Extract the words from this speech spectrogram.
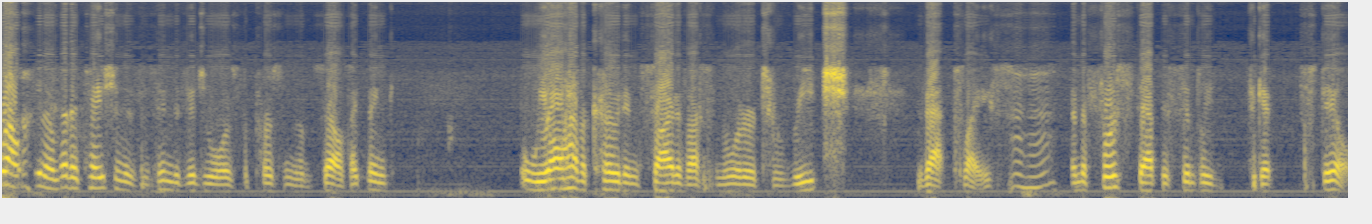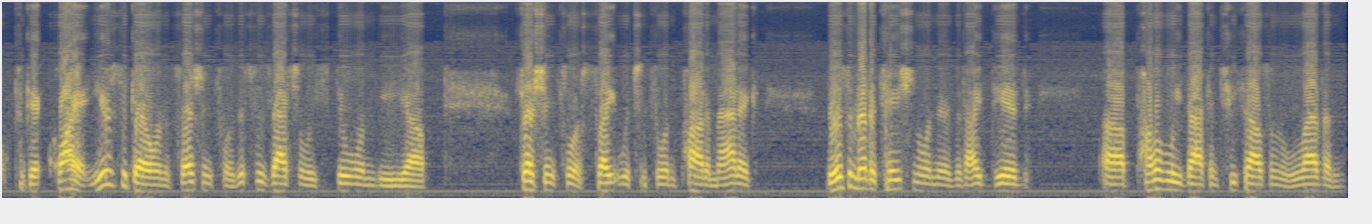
Well, you know, meditation is as individual as the person themselves. I think we all have a code inside of us in order to reach that place. hmm And the first step is simply to get still, to get quiet. Years ago on the threshing floor, this was actually still in the uh, threshing floor site, which is on Podomatic. There's a meditation on there that I did uh, probably back in 2011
